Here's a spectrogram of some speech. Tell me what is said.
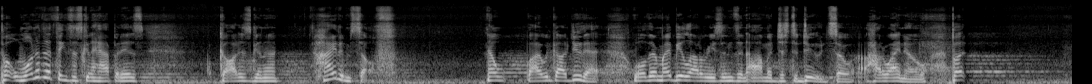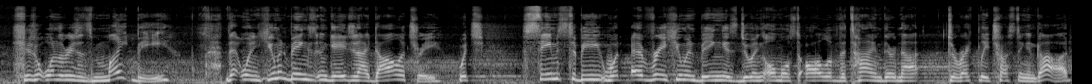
But one of the things that's going to happen is God is going to hide himself. Now, why would God do that? Well, there might be a lot of reasons, and I'm just a dude, so how do I know? But here's what one of the reasons might be that when human beings engage in idolatry, which seems to be what every human being is doing almost all of the time, they're not directly trusting in God,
